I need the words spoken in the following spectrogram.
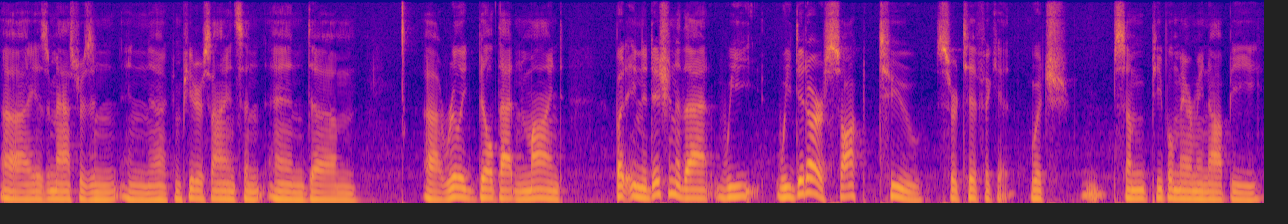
Uh, he has a master's in in uh, computer science and and um, uh, really built that in mind. But in addition to that, we we did our SOC 2 certificate, which some people may or may not be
